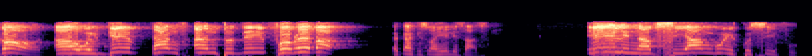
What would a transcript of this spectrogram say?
god i will give thanks unto thee forever weka kiswahili sasa. Ili nafsi yangu ikusifu.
